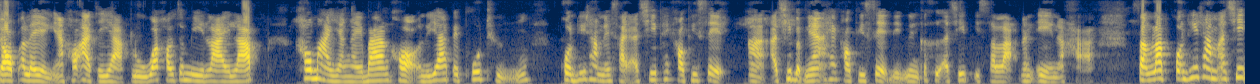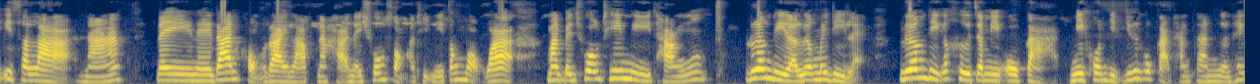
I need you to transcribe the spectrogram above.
จ็อบอะไรอย่างเงี้ยเขาอาจจะอยากรู้ว่าเขาจะมีรายรับเข้ามายังไงบ้างขออนุญาตไปพูดถึงคนที่ทำในสายอาชีพให้เขาพิเศษอ่าอาชีพแบบเนี้ยให้เขาพิเศษนิดนึงก็คืออาชีพอิสระนั่นเองนะคะสำหรับคนที่ทำอาชีพอิสระนะ ในในด้านของรายรับนะคะ ในช่วง 2 อาทิตย์นี้ต้องบอกว่ามันเป็นช่วงที่มีทั้งเรื่องดีและเรื่องไม่ดีแหละ เรื่องดีก็คือจะมีโอกาส มีคนหยิบยื่นโอกาสทางการเงินให้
